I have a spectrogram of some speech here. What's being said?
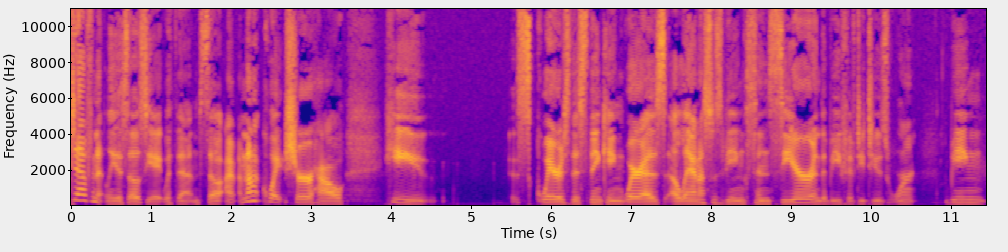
definitely associate with them. So I'm I'm not quite sure how he squares this thinking. Whereas Alanis was being sincere and the B 52s weren't being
